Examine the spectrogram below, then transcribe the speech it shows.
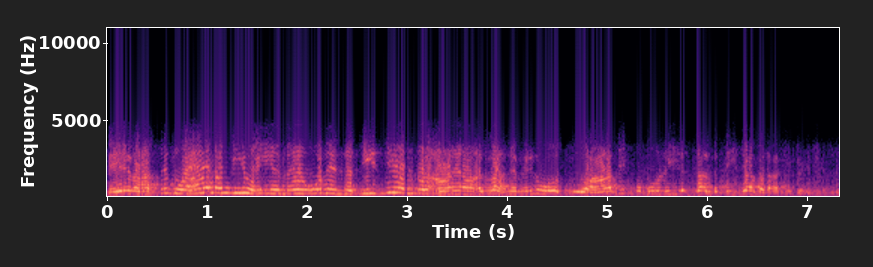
میرے واسطے دعا منگی ہوئی ہے، میں وہ نتیجے اندر آیا۔ اللہ نے میرے اس دعا کی قبولیت کا نتیجہ بنا کے بھیجا۔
